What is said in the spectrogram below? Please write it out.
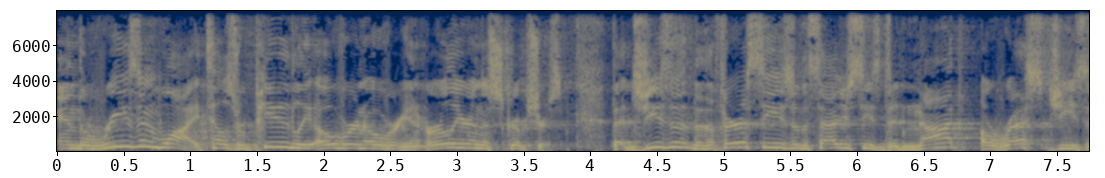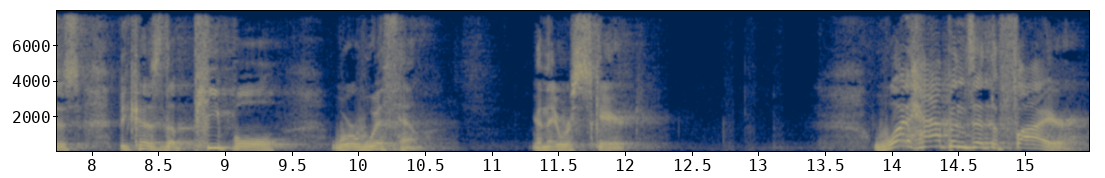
And the reason why tells repeatedly over and over again earlier in the scriptures that Jesus that the Pharisees or the Sadducees did not arrest Jesus because the people were with him and they were scared. What happens at the fire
